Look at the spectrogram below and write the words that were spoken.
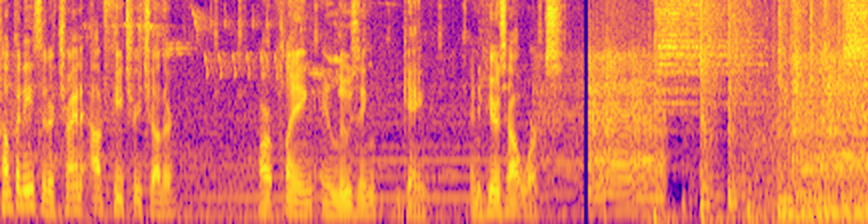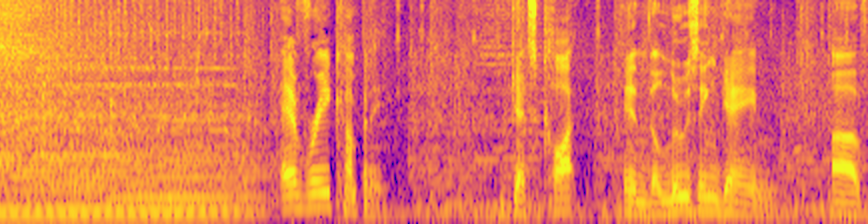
Companies that are trying to outfeature each other are playing a losing game. And here's how it works. Every company gets caught in the losing game of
